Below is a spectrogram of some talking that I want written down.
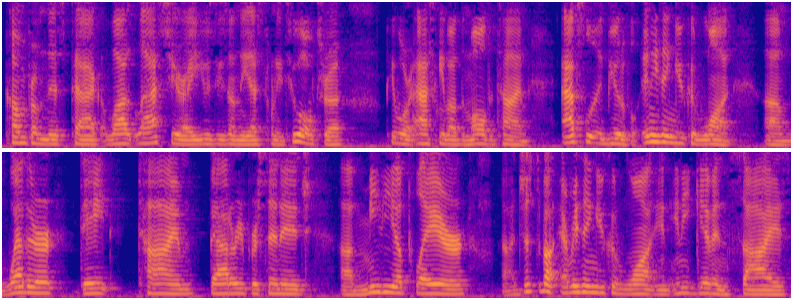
come from this pack. A lot last year I used these on the S22 Ultra. People were asking about them all the time. Absolutely beautiful. Anything you could want. Um, weather, date, time, battery percentage, uh, media player, uh, just about everything you could want in any given size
